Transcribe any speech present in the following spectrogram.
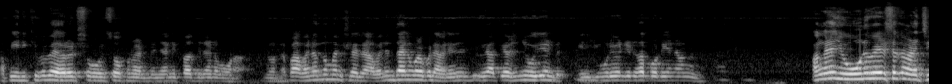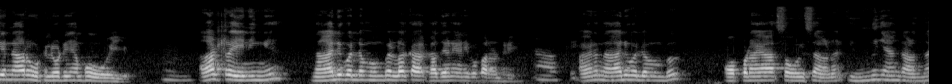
അപ്പൊ എനിക്കിപ്പോ ഒരു സോഴ്സ് ഓപ്പൺ ആയിട്ടുണ്ട്. ഞാനിപ്പോൾ അതിലാണ് പോകണം എന്ന് പറഞ്ഞു അപ്പൊ അവനൊന്നും മനസ്സിലായില്ല. അവൻ എന്തായാലും കുഴപ്പമില്ല. അവന് ഒരു അത്യാവശ്യം ജോലിയുണ്ട്. എനിക്കും കൂടി വേണ്ടിയിട്ട് സപ്പോർട്ട് ചെയ്യാനാണ് അങ്ങനെ യൂണിവേഴ്സ് കാണിച്ച് തന്നെ ആ റൂട്ടിലോട്ട് ഞാൻ പോവുകയും. ആ ട്രെയിനിങ് നാല് കൊല്ലം മുമ്പുള്ള കഥയാണ് ഞാനിപ്പോൾ പറഞ്ഞിരിക്കുന്നത്. അങ്ങനെ നാല് കൊല്ലം മുമ്പ് ഓപ്പണായ സോഴ്സ് ആണ് ഇന്ന് ഞാൻ കാണുന്ന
